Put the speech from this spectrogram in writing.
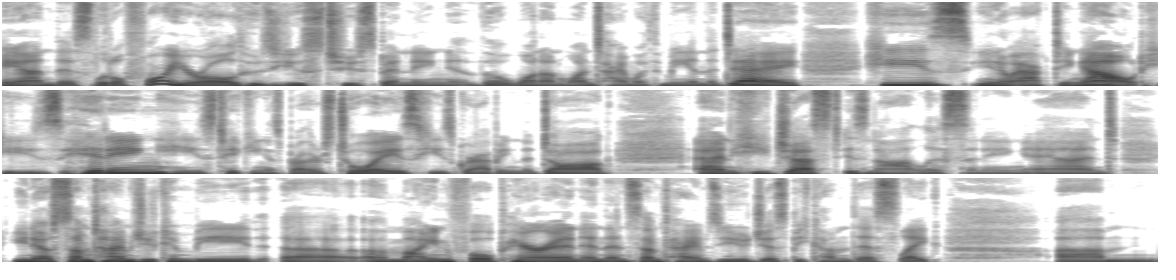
And this little four year old who's used to spending the one on one time with me in the day, he's, you know, acting out. He's hitting, he's taking his brother's toys, he's grabbing the dog, and he just is not listening. And, you know, sometimes you can be uh, a mindful parent, and then sometimes you just become this like um,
